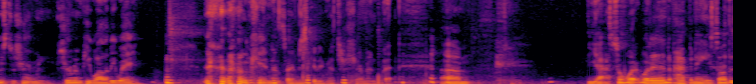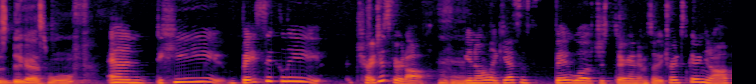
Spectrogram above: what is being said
Mr. Sherman, Sherman P. Wallaby Way. okay, no, sorry, I'm just kidding, Mr. Sherman. But, um, yeah. So what what ended up happening? He saw this big ass wolf. And he basically tried to scare it off. Mm-hmm. You know, like he has this big wolf just staring at him. So he tried scaring it off.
